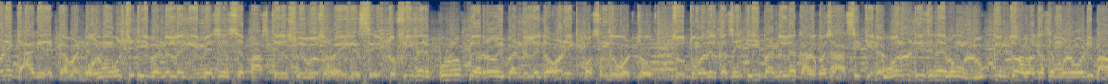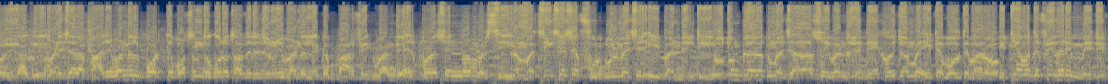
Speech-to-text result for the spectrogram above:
অনেক আগের একটা বান্ডেল অলমোস্ট এই বান্ডেলটা গেমে এসেছে পাঁচ থেকে ছয় বছর হয়ে গেছে। তো ফ্রি ফায়ার প্লেয়াররাও এই বান্ডেলটাকে অনেক পছন্দ করতো। তো তোমাদের কাছে এই বান্ডেলটা কারও কাছে আছে কিনা? ওভারঅল ডিজাইন এবং লুক কিন্তু আমার কাছে মোটামুটি ভালোই লাগে। মানে যারা বাজে বান্ডেল পড়তে পছন্দ করো, তাদের জন্য এই বান্ডেল একটা পারফেক্ট বান্ডেল এরপর আছে নাম্বার সিক্স নাম্বার সিক্স আছে ফুটবল ম্যাচের এই বান্ডেলটি নতুন প্লেয়াররা তোমরা যারা আছো এই বান্ডেলে দেখো তোমরা এটা বলতে পারো। এটি আমাদের ফ্রি ফায়ারে ম্যাজিক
